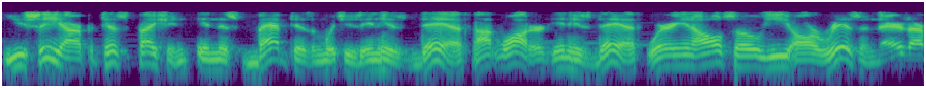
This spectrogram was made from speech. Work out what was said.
you see our participation in this baptism, which is in his death, not water, in his death, wherein also ye are risen. There's our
